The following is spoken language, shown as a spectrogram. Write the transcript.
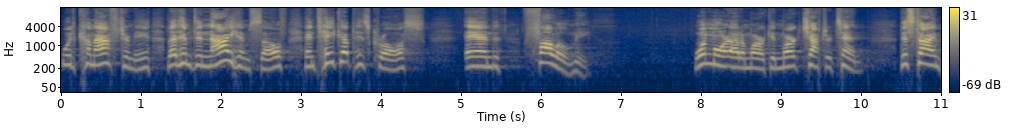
would come after me, let him deny himself and take up his cross and follow me. One more out of Mark in Mark chapter 10. This time,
